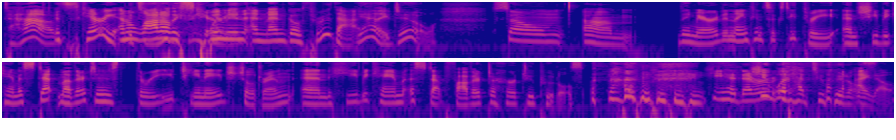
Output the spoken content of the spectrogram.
to have. It's scary, and It's a lot really of scary. women and men go through that. yeah, they do. So, um, they married in 1963, and she became a stepmother to his three teenage children, and he became a stepfather to her two poodles. he had never. She would have two poodles. I know.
